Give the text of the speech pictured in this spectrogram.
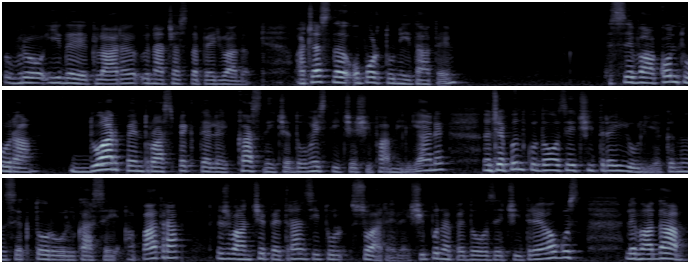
vreo idee clară în această perioadă. Această oportunitate se va contura doar pentru aspectele casnice, domestice și familiale, începând cu 23 iulie, când în sectorul casei a patra își va începe tranzitul soarele și până pe 23 august le va da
